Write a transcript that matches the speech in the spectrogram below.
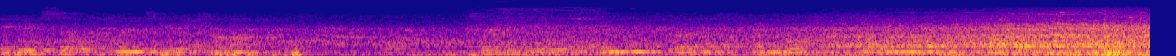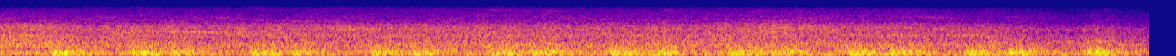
Give yourself plenty of time.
